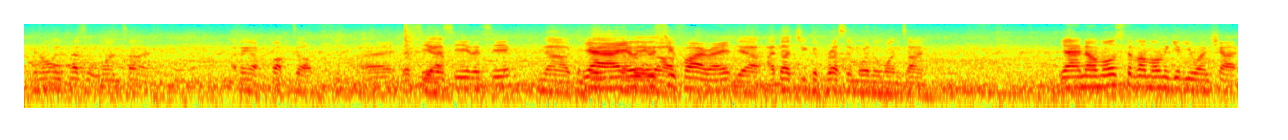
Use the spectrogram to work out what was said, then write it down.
You can only press it one time. I think I fucked up. All right. Let's see. Yeah. Let's see. Let's see. No, completely, Yeah, it, it completely was too far, right? Yeah, I thought you could press it more than one time. Yeah. No, most of them only give you one shot.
